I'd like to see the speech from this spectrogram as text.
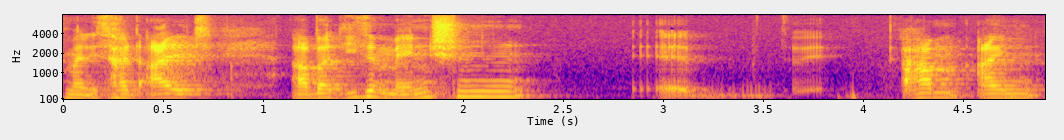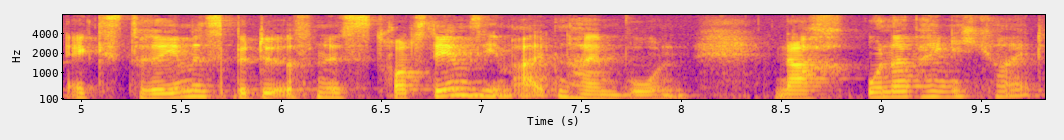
man ist halt alt. Aber diese Menschen äh, haben ein extremes Bedürfnis, trotzdem sie im Altenheim wohnen, nach Unabhängigkeit,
